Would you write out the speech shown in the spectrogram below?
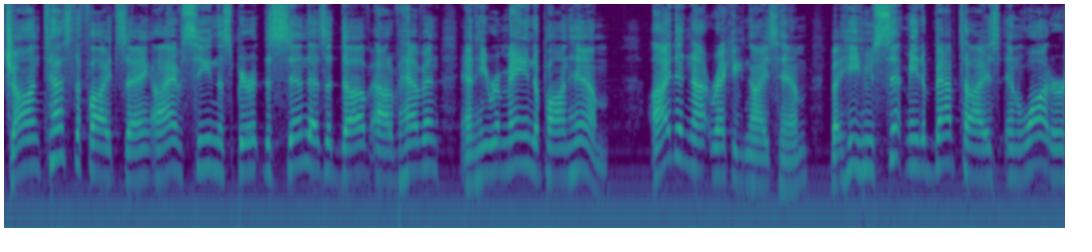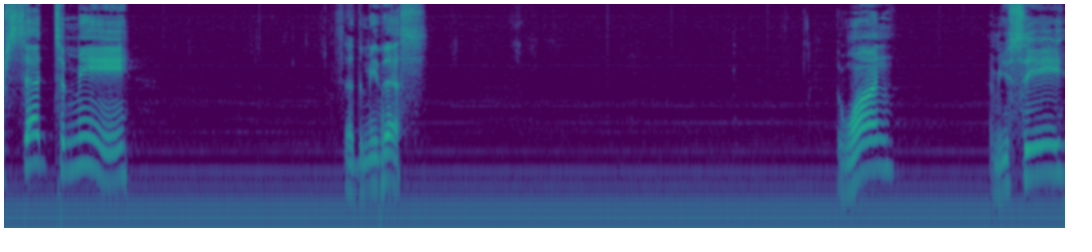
John testified, saying, I have seen the Spirit descend as a dove out of heaven, and he remained upon him. I did not recognize him, but he who sent me to baptize in water said to me, said to me this The one whom you see,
